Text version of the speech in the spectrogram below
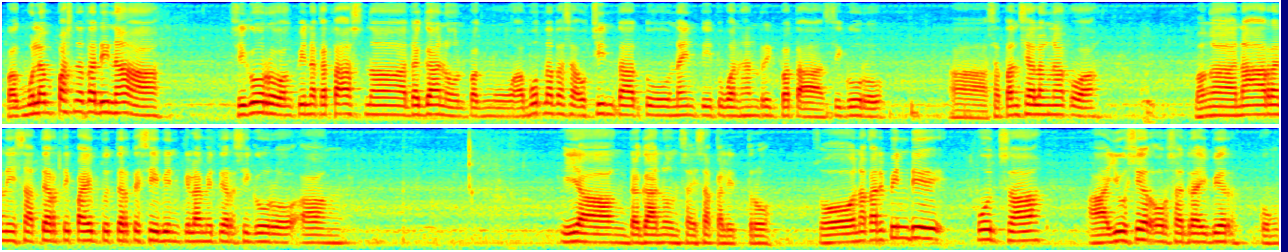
Pag mulampas na ta din ha, ah, siguro ang pinakataas na daganon, pag mo abot na ta sa 80 to 90 to 100 pataas, siguro, uh, sa tansya lang nako ha, mga naara ni sa 35 to 37 km siguro ang iyang daganon sa isa ka litro. So, nakarepindi pod sa uh, user or sa driver kung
